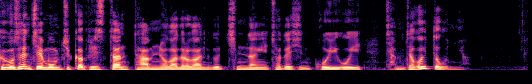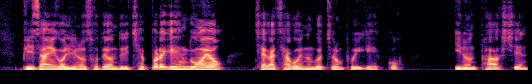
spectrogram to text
그곳엔 제 몸집과 비슷한 담요가 들어간 그 침낭이 저 대신 고이고이 잠자고 있더군요. 비상이 걸린 후 소대원들이 재빠르게 행동하여 제가 자고 있는 것처럼 보이게 했고 인원 파악 시엔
